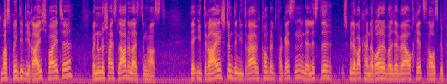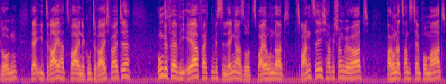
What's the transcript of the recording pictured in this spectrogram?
was bringt dir die Reichweite, wenn du eine scheiß Ladeleistung hast? Der i3, stimmt, den i3 habe ich komplett vergessen in der Liste, spielt aber keine Rolle, weil der wäre auch jetzt rausgeflogen. Der i3 hat zwar eine gute Reichweite, ungefähr wie er, vielleicht ein bisschen länger, so 220 habe ich schon gehört, bei 120 Tempomat.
